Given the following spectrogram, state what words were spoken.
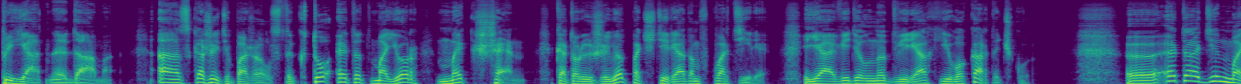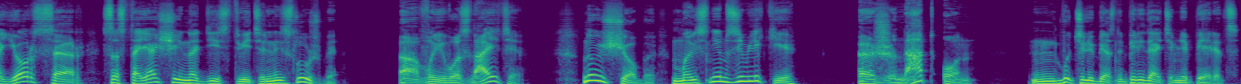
Приятная дама. А скажите, пожалуйста, кто этот майор Мэкшен, который живет почти рядом в квартире? Я видел на дверях его карточку». «Э, «Это один майор, сэр, состоящий на действительной службе». «А вы его знаете?» «Ну еще бы, мы с ним земляки». «Э, «Женат он?» «Будьте любезны, передайте мне перец».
